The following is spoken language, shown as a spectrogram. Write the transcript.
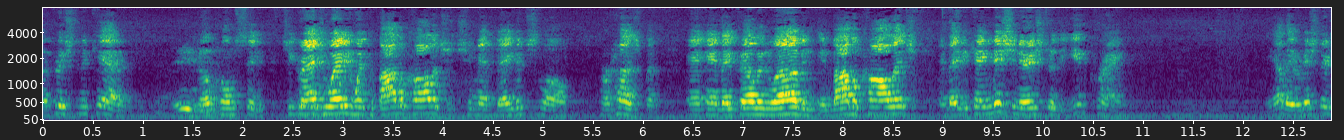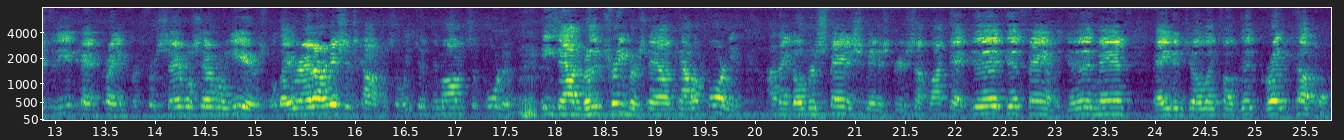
uh, Christian Academy in Oklahoma City. She graduated, went to Bible college, and she met David Sloan, her husband, and, and they fell in love in, in Bible college, and they became missionaries to the Ukraine. Yeah, they were missionaries to the Ukraine for, for several, several years. Well, they were at our missions conference, and we took them on and supported them. He's out in Brother Treber's now in California. I think over a Spanish ministry or something like that. Good, good family. Good man. David and Jolene, a good, great couple.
